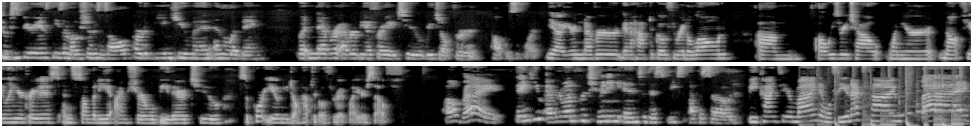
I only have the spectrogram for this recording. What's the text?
to Mhm. experience these emotions. It's all part of being human and living, but never ever be afraid to reach out for help and support. yeah you're never gonna have to go through it alone um always reach out when you're not feeling your greatest and somebody i'm sure will be there to support you and you don't have to go through it by yourself All right. Thank you everyone for tuning in to this week's episode. be kind to your mind and we'll see you next time Bye.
